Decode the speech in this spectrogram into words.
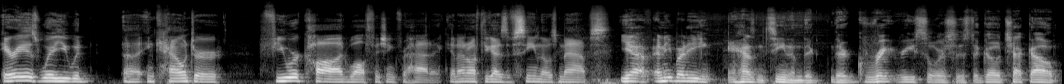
areas where you would uh, encounter fewer cod while fishing for haddock. And I don't know if you guys have seen those maps. Yeah, if anybody hasn't seen them, they're, they're great resources to go check out.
